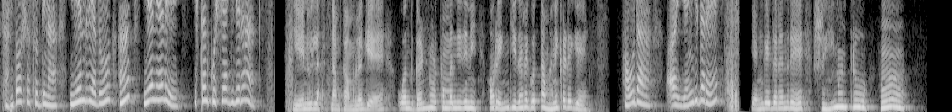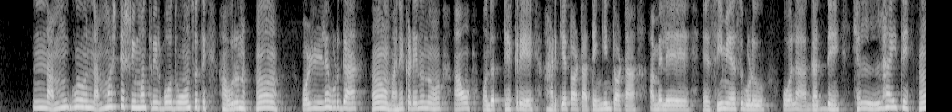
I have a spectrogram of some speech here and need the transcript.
ಸಂತೋಷ ಸುದ್ದಿನ? ಏನ್ರಿ ಅದು? ಏನ್ ಏನು ಹೇಳಿ? ಇಷ್ಟೊಂದು ಖುಷಿಯಾಗಿದ್ದೀರಾ? ಏನೂ ಇಲ್ಲ. ನಮ್ಮ ಕಮಲಗೆ ಒಂದು ಗಂಡು ನೋಡ್ಕೊಂಡ್ ಬಂದಿದ್ದೀನಿ. ಅವ್ರು ಹೆಂಗಿದ್ದಾರೆ ಗೊತ್ತಾ ಮನೆ ಕಡೆಗೆ? ಹೌದಾ? ಆ, ಹೆಂಗಿದ್ದಾರೆ ಹೆಂಗಿದ್ದಾರೆ ಅಂದರೆ ಶ್ರೀಮಂತರು. ಹ್ಞೂ ನಮಗೂ ನಮ್ಮಷ್ಟೇ ಶ್ರೀಮಂತರು ಇರ್ಬೋದು ಅನ್ಸುತ್ತೆ. ಅವರು ಹ್ಞೂ ಒಳ್ಳೆ ಹುಡುಗ. ಮನೆ ಕಡೆನೂ ಅವು ಒಂದು ಹತ್ತು ಎಕರೆ ಅಡಿಕೆ ತೋಟ, ತೆಂಗಿನ ತೋಟ, ಆಮೇಲೆ ಸೀಮೆ ಹಸುಗಳು ಹೊಲ ಗದ್ದೆ ಎಲ್ಲ ಐತೆ. ಹ್ಞೂ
